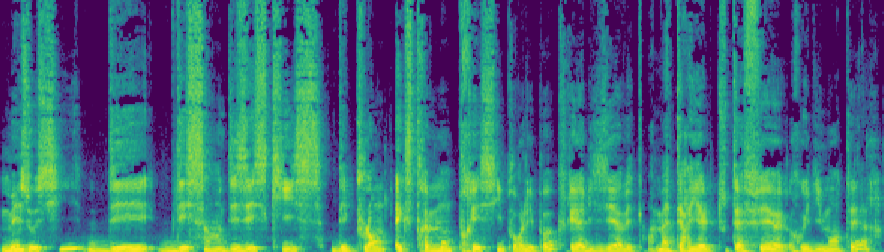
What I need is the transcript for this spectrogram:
mais aussi des dessins, des esquisses, des plans extrêmement précis pour l'époque, réalisés avec un matériel tout à fait rudimentaire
